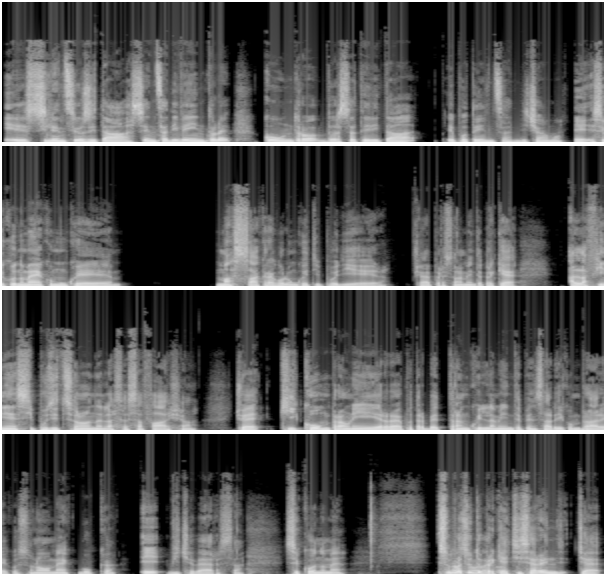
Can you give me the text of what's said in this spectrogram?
e silenziosità senza diventole contro versatilità e potenza, diciamo. E secondo me comunque massacra qualunque tipo di Air, cioè personalmente, perché alla fine si posizionano nella stessa fascia. Cioè, chi compra un Air potrebbe tranquillamente pensare di comprare questo nuovo MacBook e viceversa, secondo me. Soprattutto perché ci si, è rendi- cioè,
